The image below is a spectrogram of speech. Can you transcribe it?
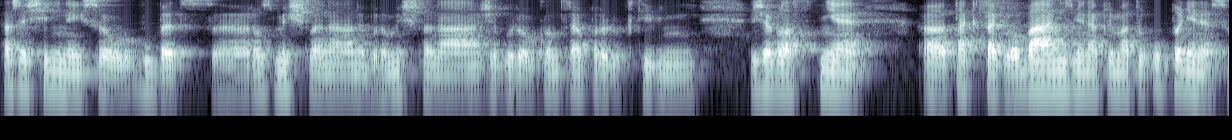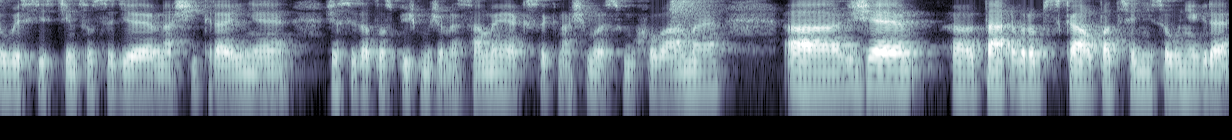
ta řešení nejsou vůbec eh, rozmyšlená nebo domyšlená, že budou kontraproduktivní, že vlastně eh, tak ta globální změna klimatu úplně nesouvisí s tím, co se děje v naší krajině, že si za to spíš můžeme sami, jak se k našim lesům chováme že e, ta evropská opatření jsou někde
